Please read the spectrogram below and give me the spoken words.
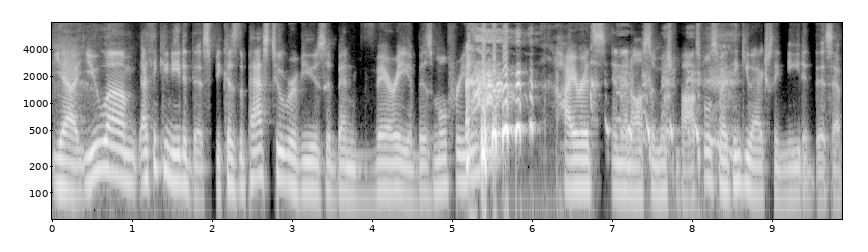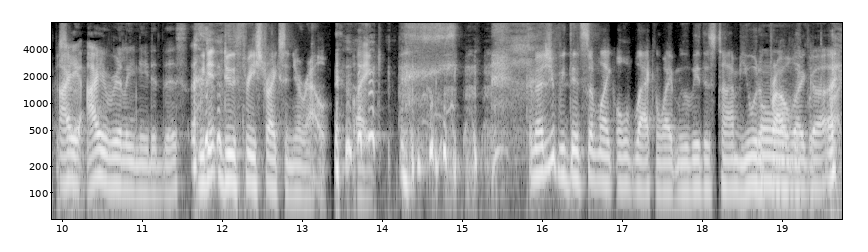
Yeah, you um I think you needed this because the past two reviews have been very abysmal for you. Pirates and then also Mission Impossible, so I think you actually needed this episode. I I really needed this. we didn't do three strikes and you're out. Like Imagine if we did some like old black and white movie this time, you would have Oh probably my God.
